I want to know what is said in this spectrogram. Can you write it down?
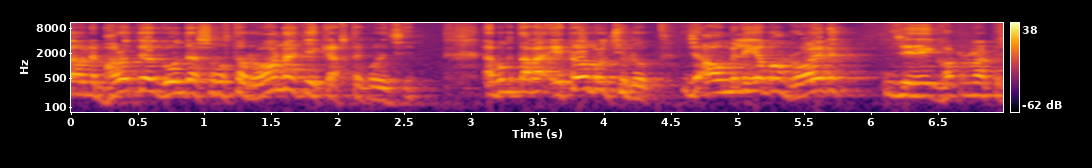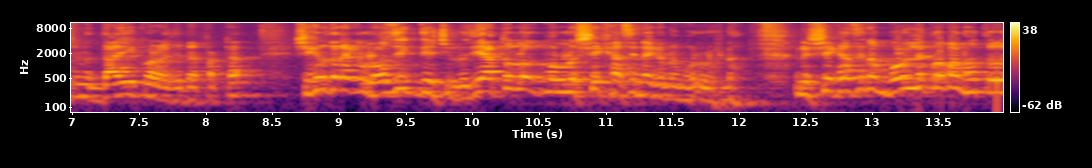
মানে ভারতীয় গোয়েন্দা সংস্থা র নাকি এই কাজটা করেছে। এবং তারা এটাও বলছিল যে আওয়ামী লীগ এবং রয়ের যে ঘটনার পেছনে দায়ী করা যে ব্যাপারটা সেখানে তারা একটা লজিক দিয়েছিল যে এত লোক মরলো শেখ হাসিনা কেন মরল না? মানে শেখ হাসিনা মরলে প্রমাণ হতো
